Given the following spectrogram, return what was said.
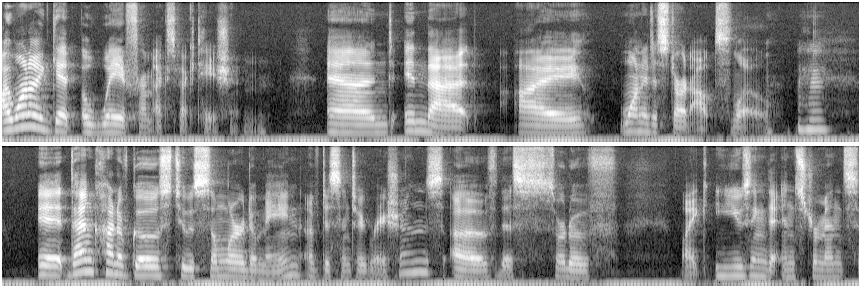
i want to get away from expectation and in that i wanted to start out slow it then kind of goes to a similar domain of disintegrations of this sort of like using the instruments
